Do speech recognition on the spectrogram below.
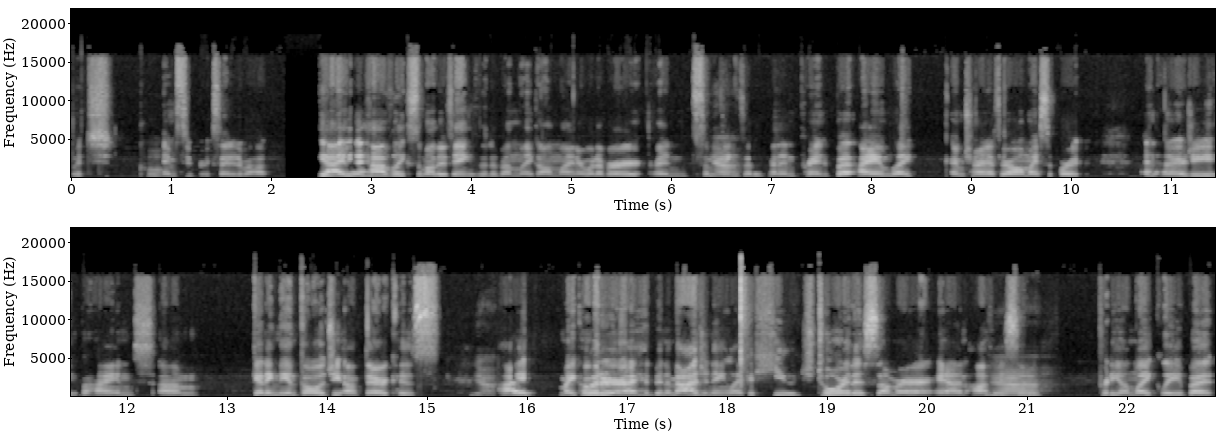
Which cool. I'm super excited about. Yeah, I mean, I have like some other things that have been like online or whatever, and some yeah. things that have been in print. But I am like, I'm trying to throw all my support and energy behind um, getting the anthology out there because yeah, I my co-editor and I had been imagining like a huge tour this summer, and obviously yeah. pretty unlikely. But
